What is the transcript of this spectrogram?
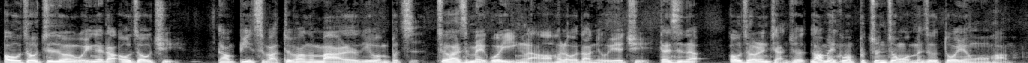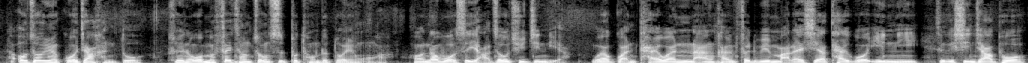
欧洲就认为我应该到欧洲去，然后彼此把对方都骂得一文不值。最后还是美国赢了啊！后来我到纽约去，但是呢，欧洲人讲就是老美根本不尊重我们这个多元文化嘛。欧洲因为国家很多，所以呢，我们非常重视不同的多元文化。哦，那我是亚洲区经理啊，我要管台湾、南韩、菲律宾、马来西亚、泰国、印尼、这个新加坡、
